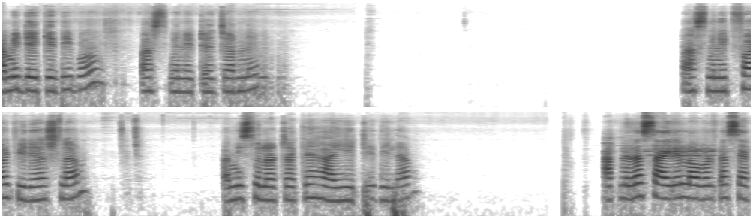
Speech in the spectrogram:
আমি ডেকে দিব পাঁচ মিনিটের জন্য। পাঁচ মিনিট পর ফিরে আসলাম। আমি সোলারটাকে হাই হিটে দিলাম। আপনারা সাইডে লবণটা চেক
